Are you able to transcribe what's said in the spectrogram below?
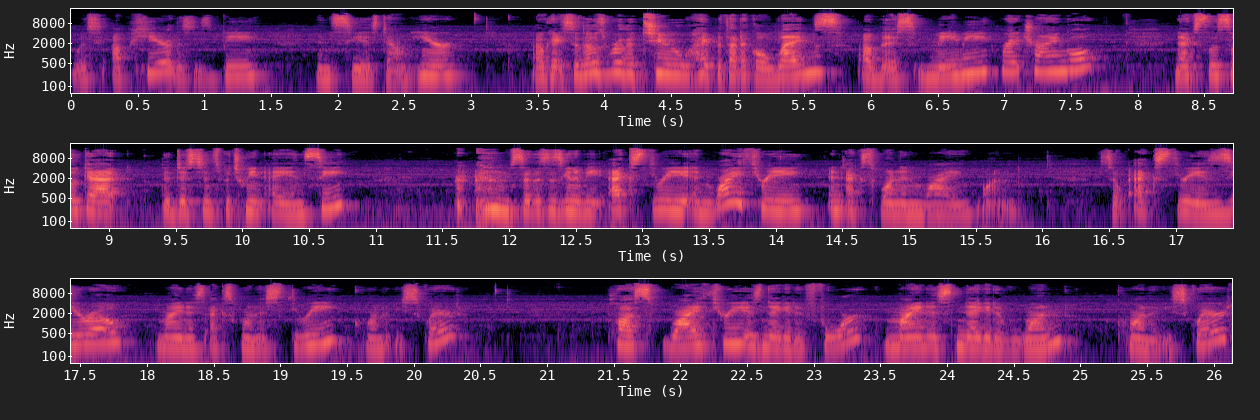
was up here, this is B, and C is down here. Okay, so those were the two hypothetical legs of this maybe right triangle. Next, let's look at the distance between A and C. so this is going to be x3 and y3 and x1 and y1. So x3 is 0 minus x1 is 3, quantity squared, plus y3 is negative 4 minus negative 1, quantity squared.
